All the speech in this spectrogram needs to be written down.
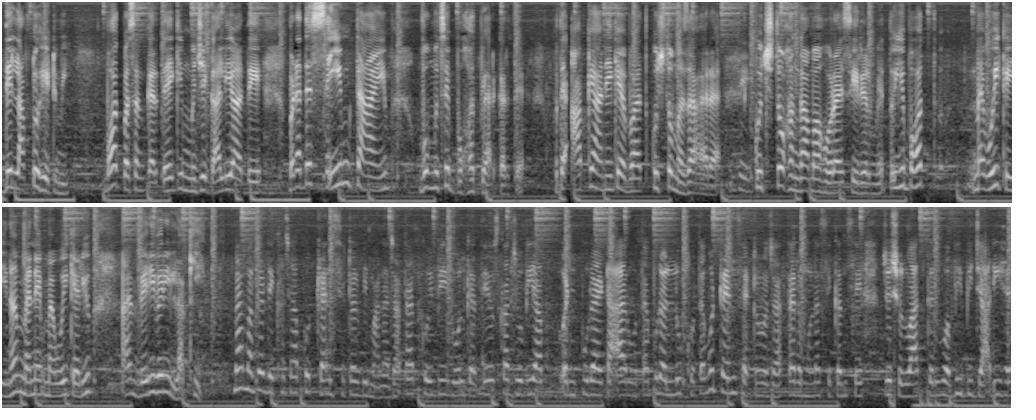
they love to hate me बहुत पसंद करते हैं कि मुझे गालियाँ दे but at the same time वो मुझसे बहुत प्यार करते हैं। बोलते आपके आने के बाद कुछ तो मज़ा आ रहा है कुछ तो हंगामा हो रहा है सीरियल में तो ये बहुत मैं वही कही ना मैंने मैं वही कह रही हूँ I am very very lucky ma'am अगर देखा जाए, आपको ट्रेंड सेटर भी माना जाता है। कोई भी रोल करते हैं, उसका जो भी आप पूरा अटायर होता है, पूरा लुक होता है, वो ट्रेंड सेटर हो जाता है। रमोला सिकंद से जो शुरुआत करी, वो अभी भी जारी है।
